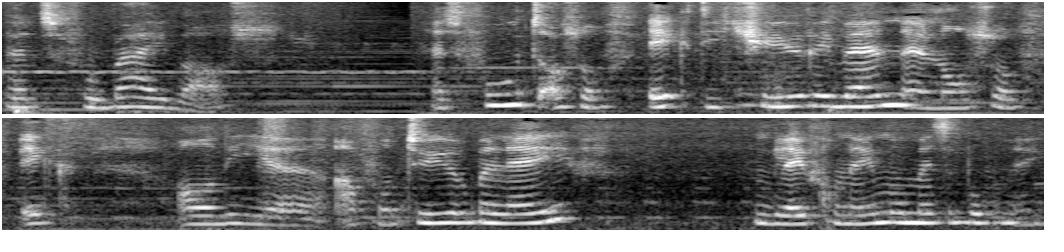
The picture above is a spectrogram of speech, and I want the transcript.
het voorbij was. Het voelt alsof ik die jury ben en alsof ik al die uh, avonturen beleef. Ik leef gewoon helemaal met het boek mee.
